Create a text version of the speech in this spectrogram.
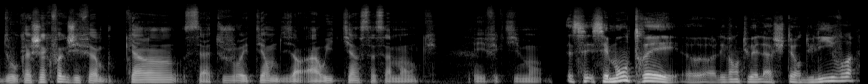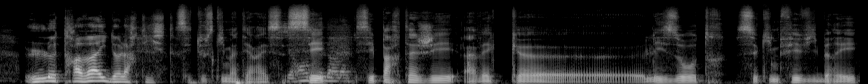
Donc à chaque fois que j'ai fait un bouquin, ça a toujours été en me disant, ah oui, tiens, ça, ça manque. Et effectivement, C'est montrer euh, à l'éventuel acheteur du livre le travail de l'artiste. c'est tout ce qui m'intéresse. C'est la- partager avec euh, les autres ce qui me fait vibrer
